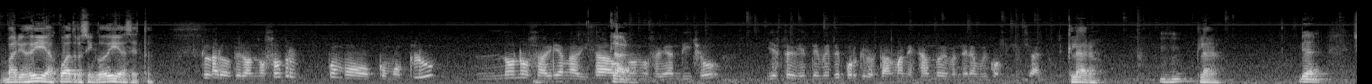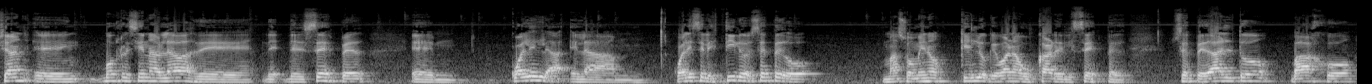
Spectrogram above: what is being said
varios días, cuatro o cinco días esto. Claro, pero nosotros como, como club no nos habían avisado, no nos habían dicho y esto evidentemente porque lo están manejando de manera muy confidencial. Claro, claro. Bien, Jean, eh, vos recién hablabas de, del césped. Eh, ¿Cuál es la, la, cuál es el estilo de césped o más o menos qué es lo que van a buscar el césped? Césped alto, bajo,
